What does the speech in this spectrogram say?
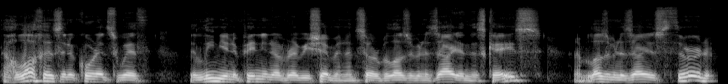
The halacha is in accordance with the lenient opinion of Rabbi Shimon, and so Rabbi Lazar ben Azariah in this case. And Rabbi Lazar ben Azariah's third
